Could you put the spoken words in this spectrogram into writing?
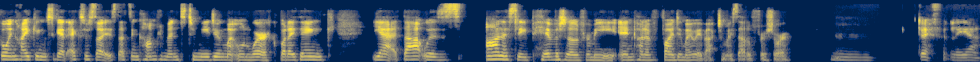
going hiking to get exercise. That's in complement to me doing my own work. But I think, yeah, that was honestly pivotal for me in kind of finding my way back to myself for sure. Mm, definitely, yeah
